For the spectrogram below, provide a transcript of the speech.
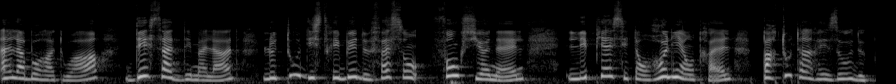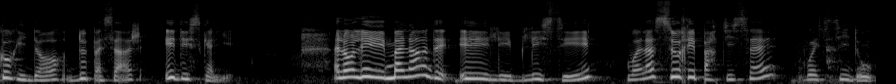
un laboratoire, des salles des malades, le tout distribué de façon fonctionnelle, les pièces étant reliées entre elles par tout un réseau de corridors, de passages et d'escaliers. Alors les malades et les blessés, voilà, se répartissaient. Voici donc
